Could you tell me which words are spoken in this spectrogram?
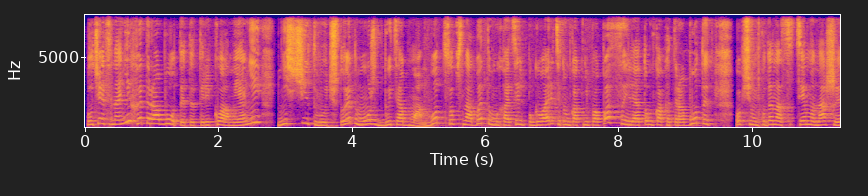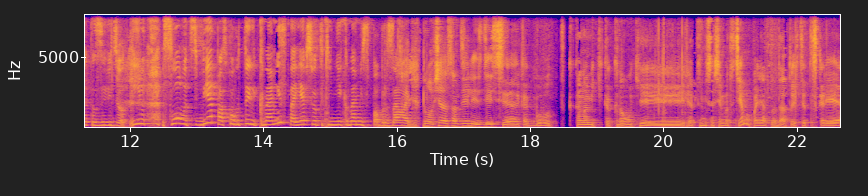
получается, на них это работает, эта реклама, и они не считывают, что это может быть обман. Вот, собственно, об этом мы хотели поговорить, о том, как не попасться или о том, как это работает. В общем, куда нас тема наша это заведет. И слово тебе, поскольку ты экономист, а я все-таки не экономист по образованию. Ну, вообще, на самом деле, здесь э, как бы вот к экономике, как к науке, это не совсем эта тема, понятно, да? То есть это скорее,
